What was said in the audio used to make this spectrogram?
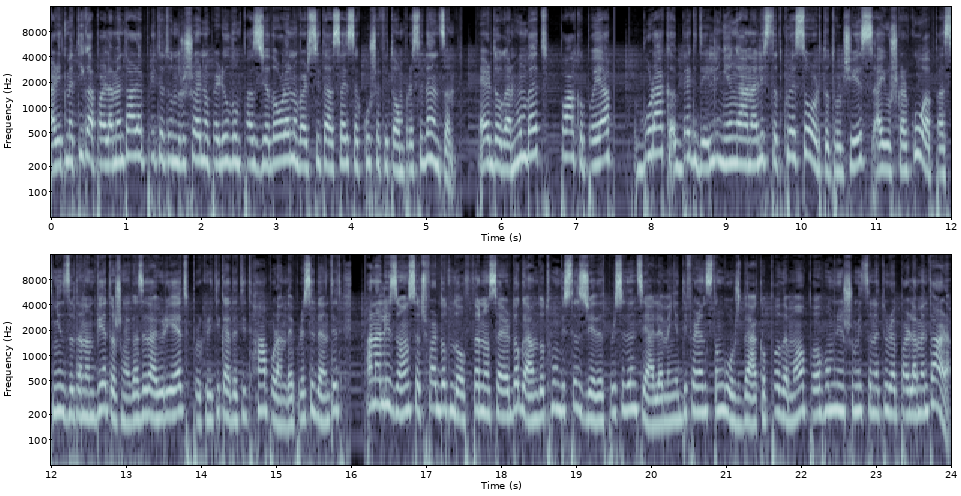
aritmetika parlamentare pritet të ndryshojë në periudhën pas-zgjedhore në varësi të asaj se kush e fiton presidencën. Erdogan humbet, po AKP-ja? Burak Begdil, një nga analistët kryesorë të Turqisë, ai u shkarkua pas njëzet e nëntë vjetësh nga gazeta Hürriyet për kritikat e tij të hapura ndaj presidentit, analizon se çfarë do të ndodhte nëse Erdogan do të humbiste zgjedhjet presidenciale me një diferencë të ngushtë dhe AKP dhe MHP humnin shumicën e tyre parlamentare.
